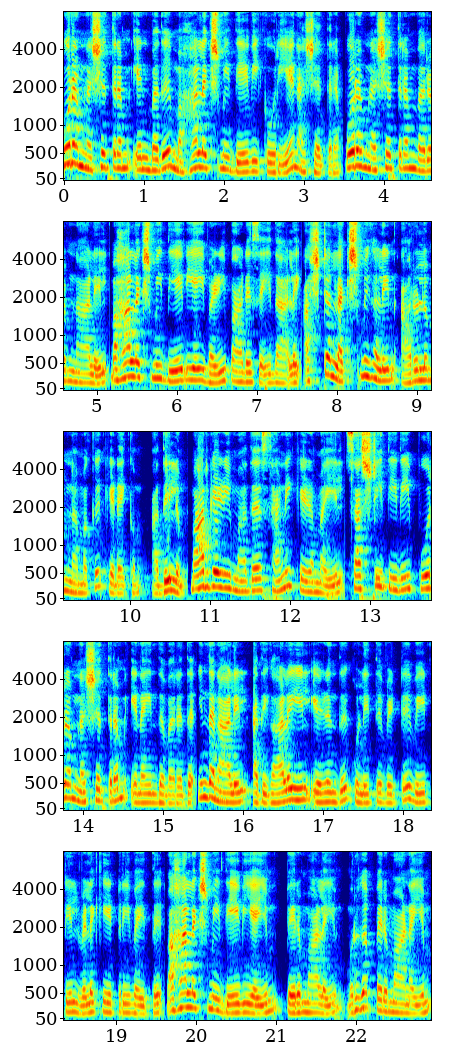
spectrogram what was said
பூரம் நட்சத்திரம் என்பது மகாலட்சுமி தேவி கூறிய நட்சத்திரம். பூரம் நட்சத்திரம் வரும் நாளில் மகாலட்சுமி தேவியை வழிபாடு செய்தாலே அஷ்டலக்ஷ்மிகளின் அருளும் நமக்கு கிடைக்கும். அதிலும் மார்கழி மாத சனிக்கிழமையில் சஷ்டி திதி பூரம் நட்சத்திரம் இணைந்து வருது. இந்த நாளில் அதிகாலையில் எழுந்து குளித்துவிட்டு வீட்டில் விளக்கேற்றி வைத்து மகாலட்சுமி தேவியையும் பெருமாளையும் முருகப்பெருமானையும்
